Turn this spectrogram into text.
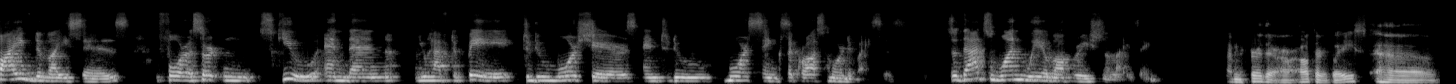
five devices for a certain SKU, and then you have to pay to do more shares and to do more syncs across more devices. So that's one way of operationalizing. I'm sure there are other ways of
